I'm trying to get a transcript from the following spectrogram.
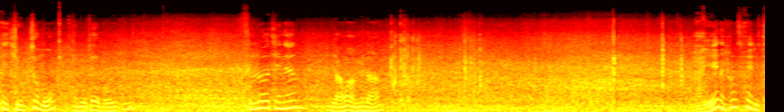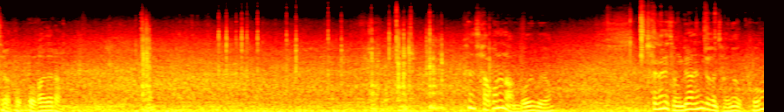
pH 6.5 정도 돼 보이고 슬러지는 양호합니다. 아 얘는 항상 1리터라 뻑뻑하더라. 큰 사고는 안 보이고요. 최근에 정비한 흔적은 전혀 없고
